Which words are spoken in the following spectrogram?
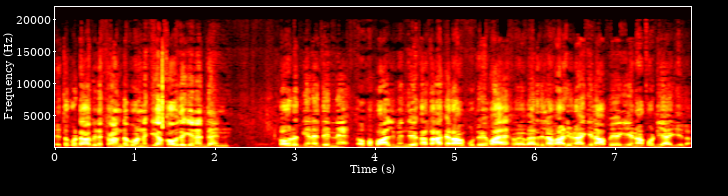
එතකොට අපිට කණ්ඩ බොන්න කිය කවුද ගෙනත් දන්නේ කවුරුත් ගෙන දෙන්නේ නැහැ. ඕක පාර්ලිමේන්තුවේ කතා කරාම පුටුවේ වා- වැරදිලා වාඩි වුණා කියලා අපේ කියනවා කොටියා කියලා.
